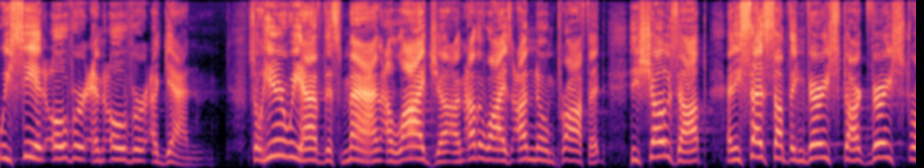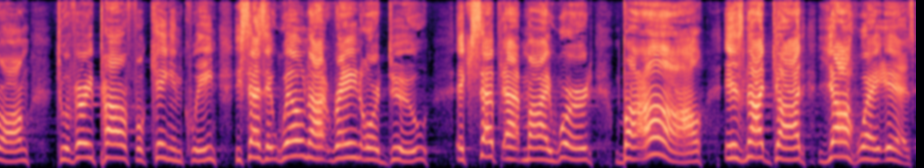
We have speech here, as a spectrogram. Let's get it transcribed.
We see it over and over again. So here we have this man, Elijah, an otherwise unknown prophet. He shows up and he says something very stark, very strong to a very powerful king and queen. He says, It will not rain or dew except at my word. Baal is not God, Yahweh is.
